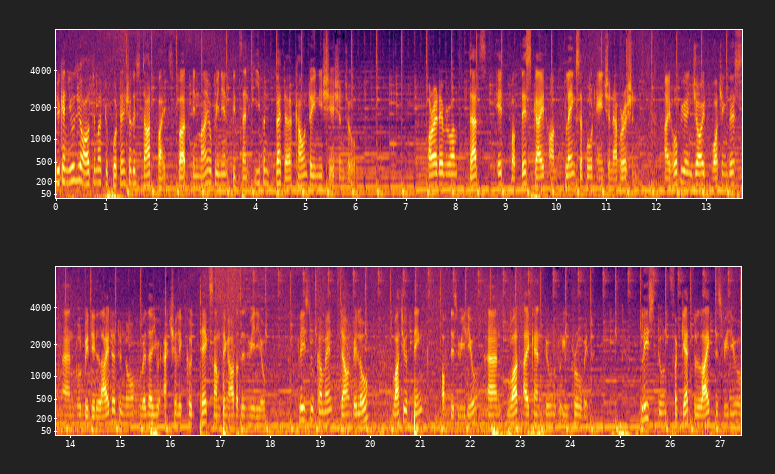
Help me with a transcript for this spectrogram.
You can use your ultimate to potentially start fights, but in my opinion it's an even better counter initiation tool. Alright everyone, that's it for this guide on playing support Ancient Apparition. I hope you enjoyed watching this and would be delighted to know whether you actually could take something out of this video. Please do comment down below what you think of this video and what I can do to improve it. Please don't forget to like this video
